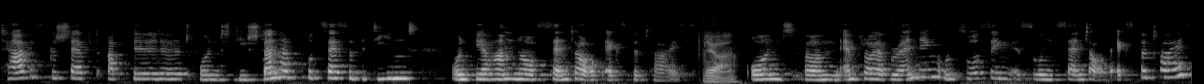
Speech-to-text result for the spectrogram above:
Tagesgeschäft abbildet und die Standardprozesse bedient. Und wir haben noch Center of Expertise. Ja. Und ähm, Employer Branding und Sourcing ist so ein Center of Expertise.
